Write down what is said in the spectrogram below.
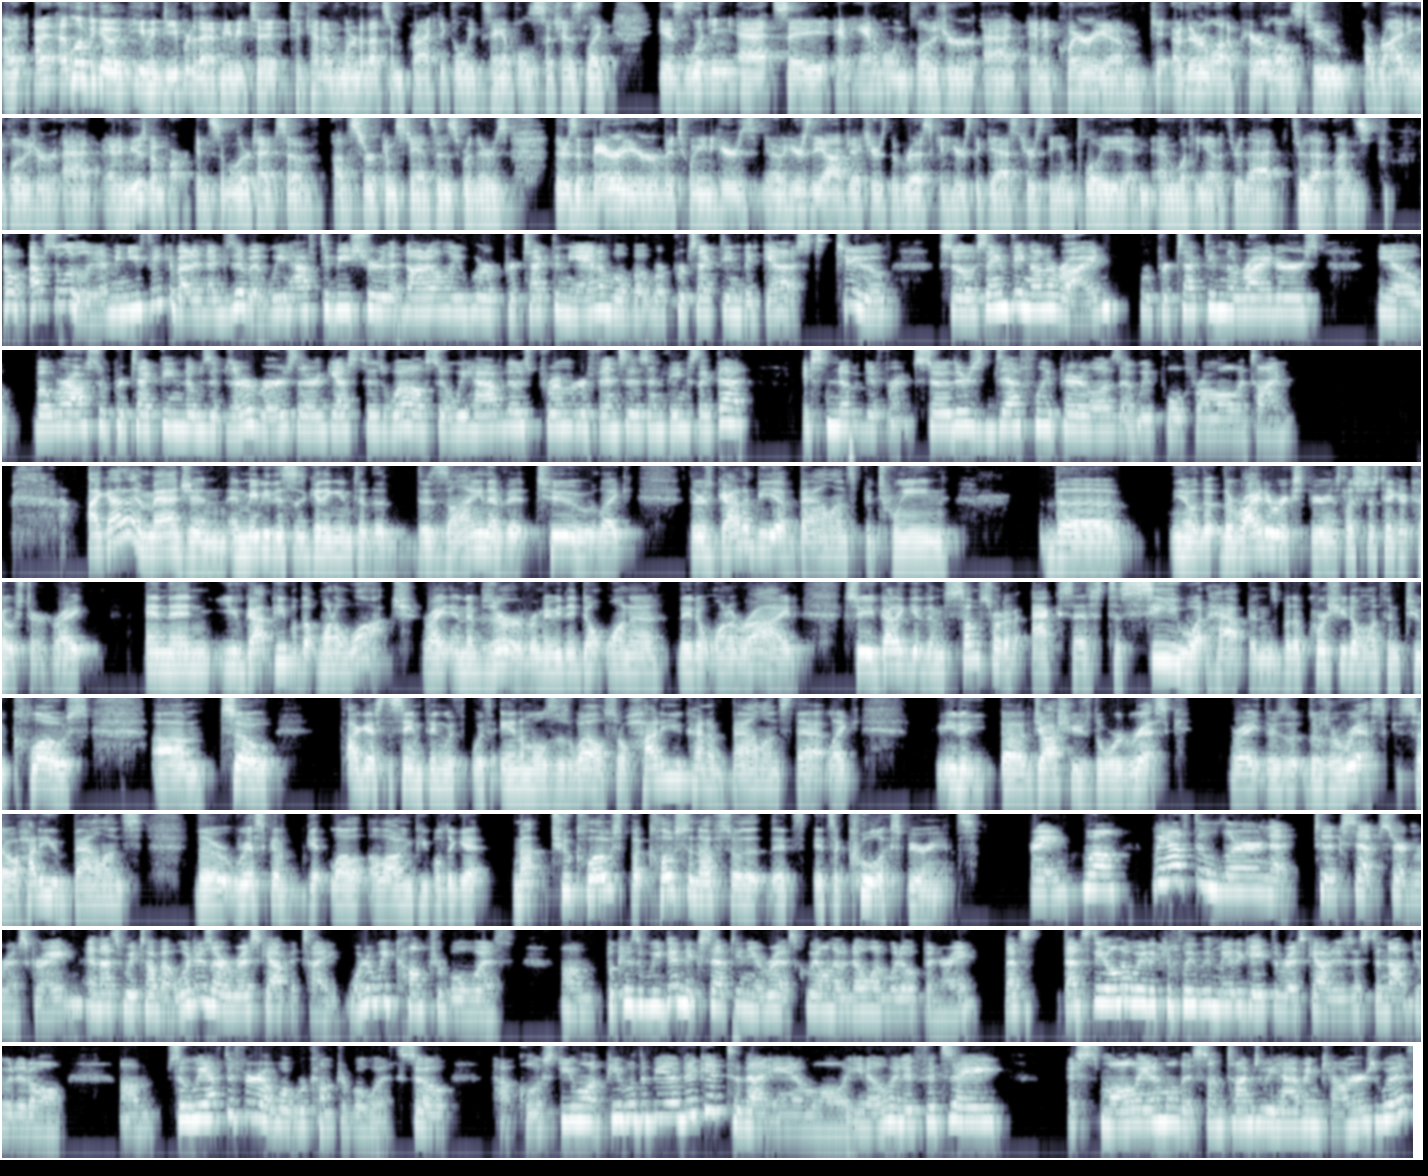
I, would love to go even deeper to that, maybe to to kind of learn about some practical examples, such as like is looking at say an animal enclosure at an aquarium. Are there a lot of parallels to a ride enclosure at an amusement park and similar types of of circumstances where there's there's a barrier between here's you know here's the object, here's the risk, and here's the guest, here's the employee, and and looking at it through that through that lens. Oh, absolutely. I mean, you think about an exhibit, we have to be sure that not only we're protecting the animal, but we're protecting the guest too so same thing on a ride. We're protecting the riders, you know, but we're also protecting those observers that are guests as well. So we have those perimeter fences and things like that. It's no different. So there's definitely parallels that we pull from all the time. I got to imagine, and maybe this is getting into the design of it too. Like, there's got to be a balance between the, you know, the, the rider experience. Let's just take a coaster, right? And then you've got people that want to watch right and observe or maybe they don't want to they don't want to ride. So you've got to give them some sort of access to see what happens but of course you don't want them too close. Um, so i guess the same thing with with animals as well. So how do you kind of balance that? Like you know uh, josh used the word risk right? There's a there's a risk. So how do you balance the risk of get allowing people to get not too close but close enough so that it's it's a cool experience? Right. Well we have to learn that to accept certain risk, right? And that's what we talk about. What is our risk appetite? What are we comfortable with? Um, because if we didn't accept any risk, we all know no one would open, right? That's that's the only way to completely mitigate the risk out is just to not do it at all. Um, so we have to figure out what we're comfortable with. So how close do you want people to be able to get to that animal? You know, and if it's a a small animal that sometimes we have encounters with,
